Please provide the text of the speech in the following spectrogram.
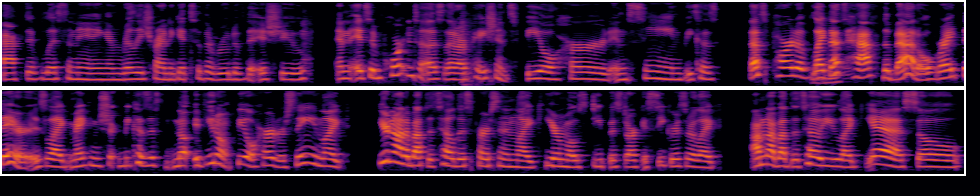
active listening and really trying to get to the root of the issue and it's important to us that our patients feel heard and seen because that's part of like Mhm. that's half the battle right there is like making sure because if no if you don't feel heard or seen like you're not about to tell this person like your most deepest darkest secrets or like i'm not about to tell you like yeah so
